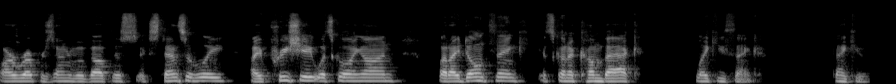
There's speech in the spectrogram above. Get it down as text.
our representative about this extensively. I appreciate what's going on, but I don't think it's going to come back like you think. Thank you.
